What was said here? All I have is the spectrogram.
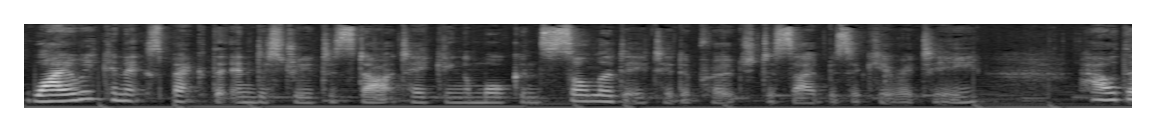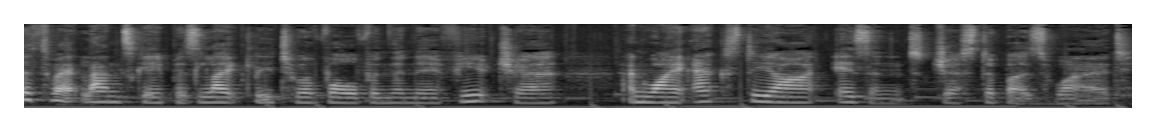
why we can expect the industry to start taking a more consolidated approach to cybersecurity, how the threat landscape is likely to evolve in the near future, and why XDR isn't just a buzzword.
